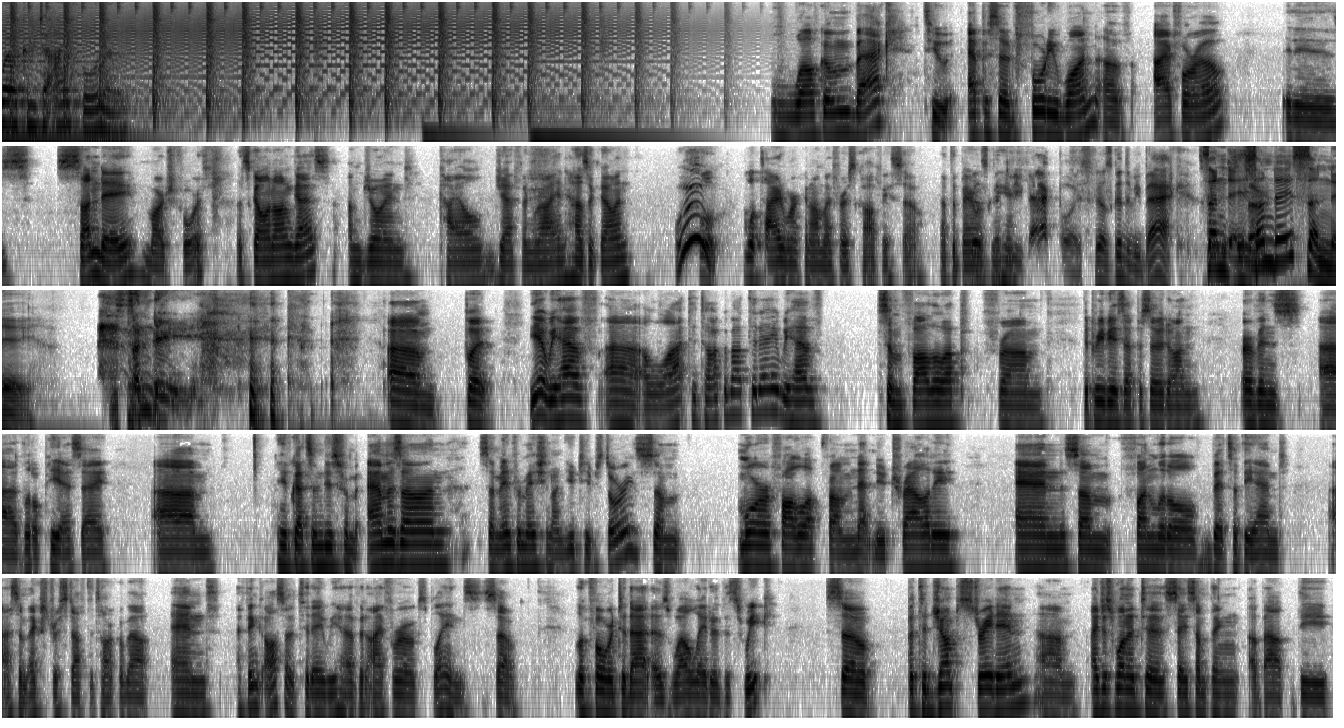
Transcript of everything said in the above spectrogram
Welcome to i4O. Welcome back to episode 41 of I4O. It is Sunday, March 4th. What's going on, guys? I'm joined Kyle, Jeff, and Ryan. How's it going? Woo! A little, a little tired working on my first coffee, so have to bear Feels with me good to be back, boys. Feels good to be back. Sunday, Sunday, Sunday. Sunday. um, but yeah, we have uh, a lot to talk about today. We have some follow up from the previous episode on Irvin's uh, little PSA. Um, we've got some news from Amazon, some information on YouTube stories, some more follow up from net neutrality, and some fun little bits at the end, uh, some extra stuff to talk about. And I think also today we have an i4o explains. So look forward to that as well later this week. So, but to jump straight in, um, I just wanted to say something about the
